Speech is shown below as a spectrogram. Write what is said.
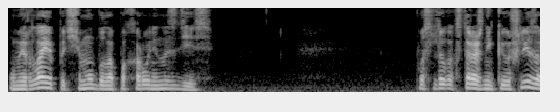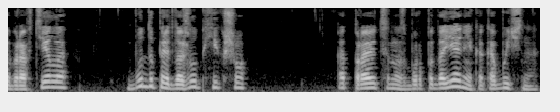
умерла и почему была похоронена здесь. После того, как стражники ушли, забрав тело, Будда предложил Пхикшу отправиться на сбор подаяния, как обычно.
